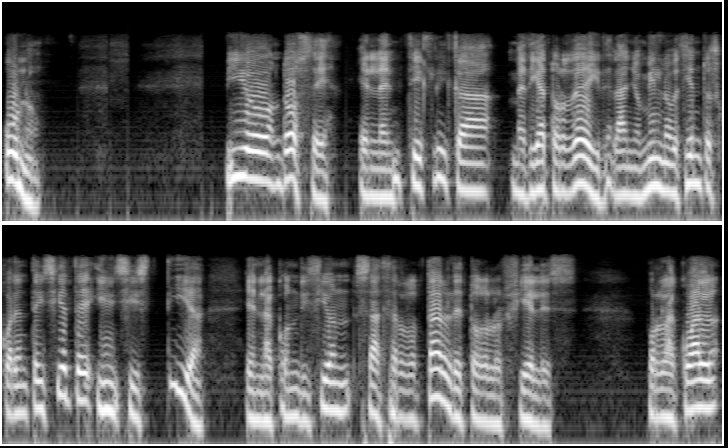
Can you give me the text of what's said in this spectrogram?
1. Pío XII, en la encíclica Mediator Dei del año 1947, insistía en la condición sacerdotal de todos los fieles, por la cual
